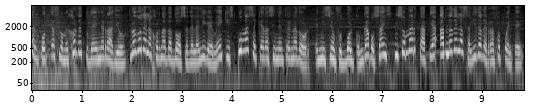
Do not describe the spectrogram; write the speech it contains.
al podcast Lo mejor de tu DN Radio. Luego de la jornada 12 de la Liga MX, Pumas se queda sin entrenador. En Misión Fútbol con Gabo Sainz, Luis Omar Tapia habló de la salida de Rafa Puente.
